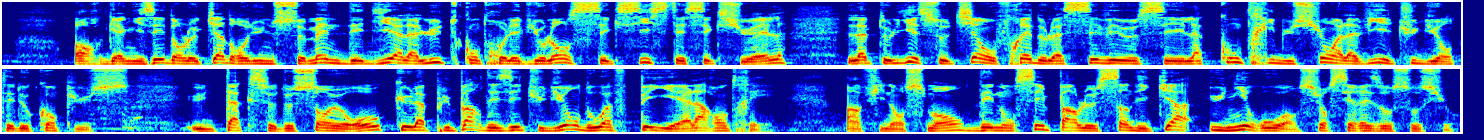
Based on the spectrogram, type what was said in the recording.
Organisé dans le cadre d'une semaine dédiée à la lutte contre les violences sexistes et sexuelles, l'atelier se tient aux frais de la CVEC, la contribution à la vie étudiante et de campus. Une taxe de 100 euros que la plupart des étudiants doivent payer à la rentrée. Un financement dénoncé par le syndicat Uni-Rouen sur ses réseaux sociaux.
